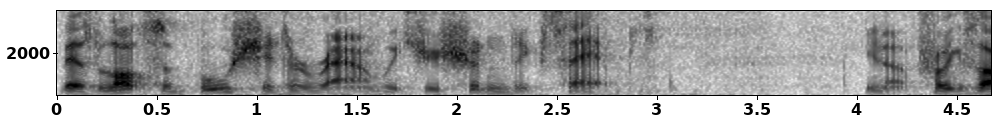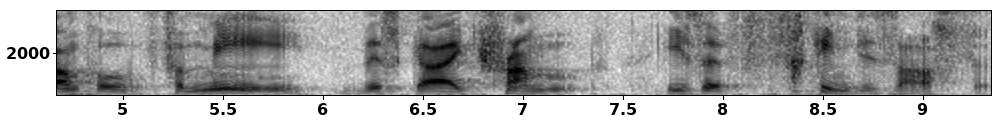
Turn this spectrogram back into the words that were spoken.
there's lots of bullshit around which you shouldn't accept. You know, for example, for me, this guy Trump, he's a fucking disaster.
